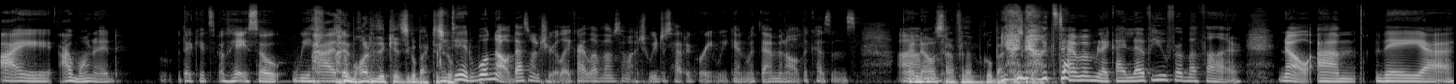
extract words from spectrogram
I I wanted the kids. Okay, so we had. I wanted the kids to go back to I school. did. Well, no, that's not true. Like I love them so much. We just had a great weekend with them and all the cousins. Um, and now it's time for them to go back to school. I know it's time. I'm like, I love you from afar. No, um, they. Uh,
